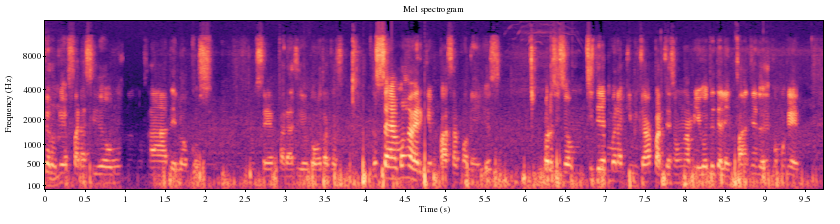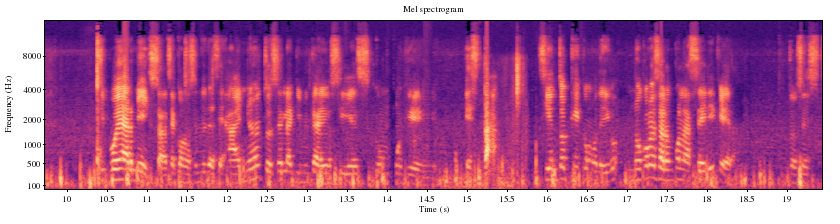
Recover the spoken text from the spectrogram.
creo que fuera sido una cosa de locos. Fuera sido como otra cosa. No sé, vamos a ver qué pasa con ellos. Pero si son, si tienen buena química, aparte son amigos desde la infancia, entonces como que sí puede dar mix, o sea, se conocen desde hace años, entonces la química de ellos sí es como que está. Siento que, como te digo, no comenzaron con la serie que era. Entonces,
